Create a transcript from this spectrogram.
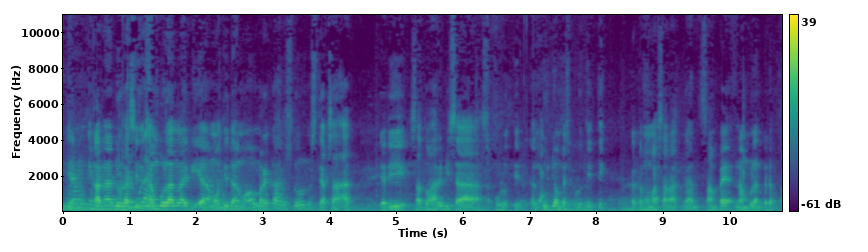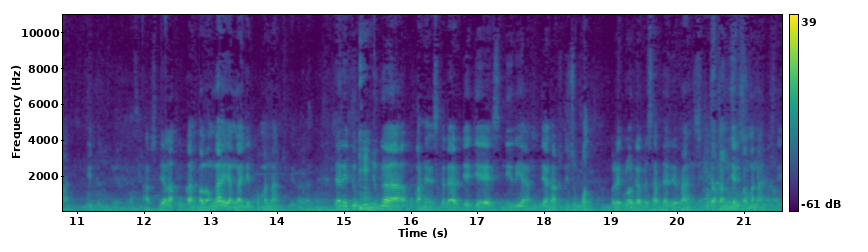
Segera mungkin. Karena durasi enam bulan lagi ya mau tidak mau mereka harus turun setiap saat. Jadi satu hari bisa 10 titik, Iya. 7 sampai 10 titik ketemu masyarakat sampai enam bulan ke depan gitu. Harus dia lakukan. Kalau enggak ya enggak jadi pemenang gitu kan. Dan itu pun juga bukan hanya sekedar JJ sendirian dan harus disupport oleh keluarga besar dari Rans. Itu akan menjadi pemenang pasti.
